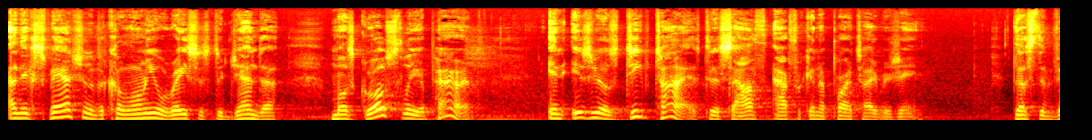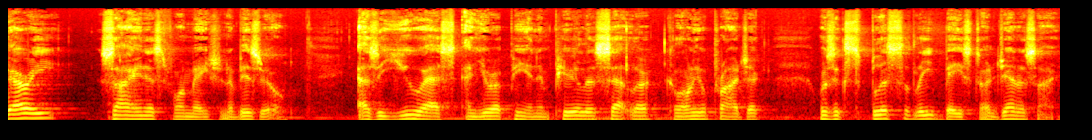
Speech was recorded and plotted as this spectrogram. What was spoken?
and the expansion of the colonial racist agenda, most grossly apparent in Israel's deep ties to the South African apartheid regime. Thus, the very Zionist formation of Israel as a U.S. and European imperialist settler colonial project was explicitly based on genocide.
